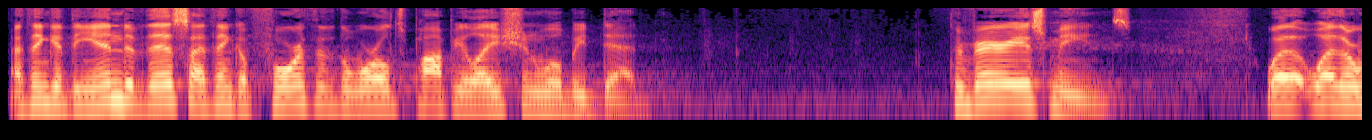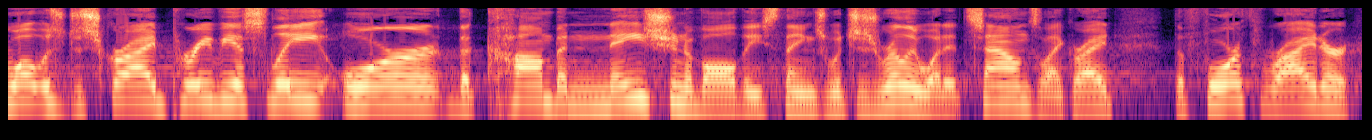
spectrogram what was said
I think at the end of this, I think a fourth of the world's population will be dead through various means whether what was described previously or the combination of all these things, which is really what it sounds like, right? The fourth rider,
